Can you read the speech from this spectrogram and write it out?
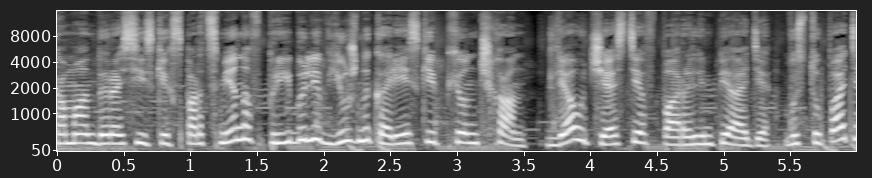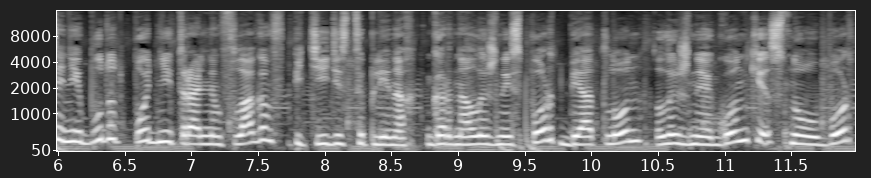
Команды российских спортсменов прибыли в южнокорейский Пхенчхан для участия в Паралимпиаде. Выступать они будут под нейтральным флагом в пяти дисциплинах – горнолыжный спорт, биатлон, лыжные гонки, сноуборд,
